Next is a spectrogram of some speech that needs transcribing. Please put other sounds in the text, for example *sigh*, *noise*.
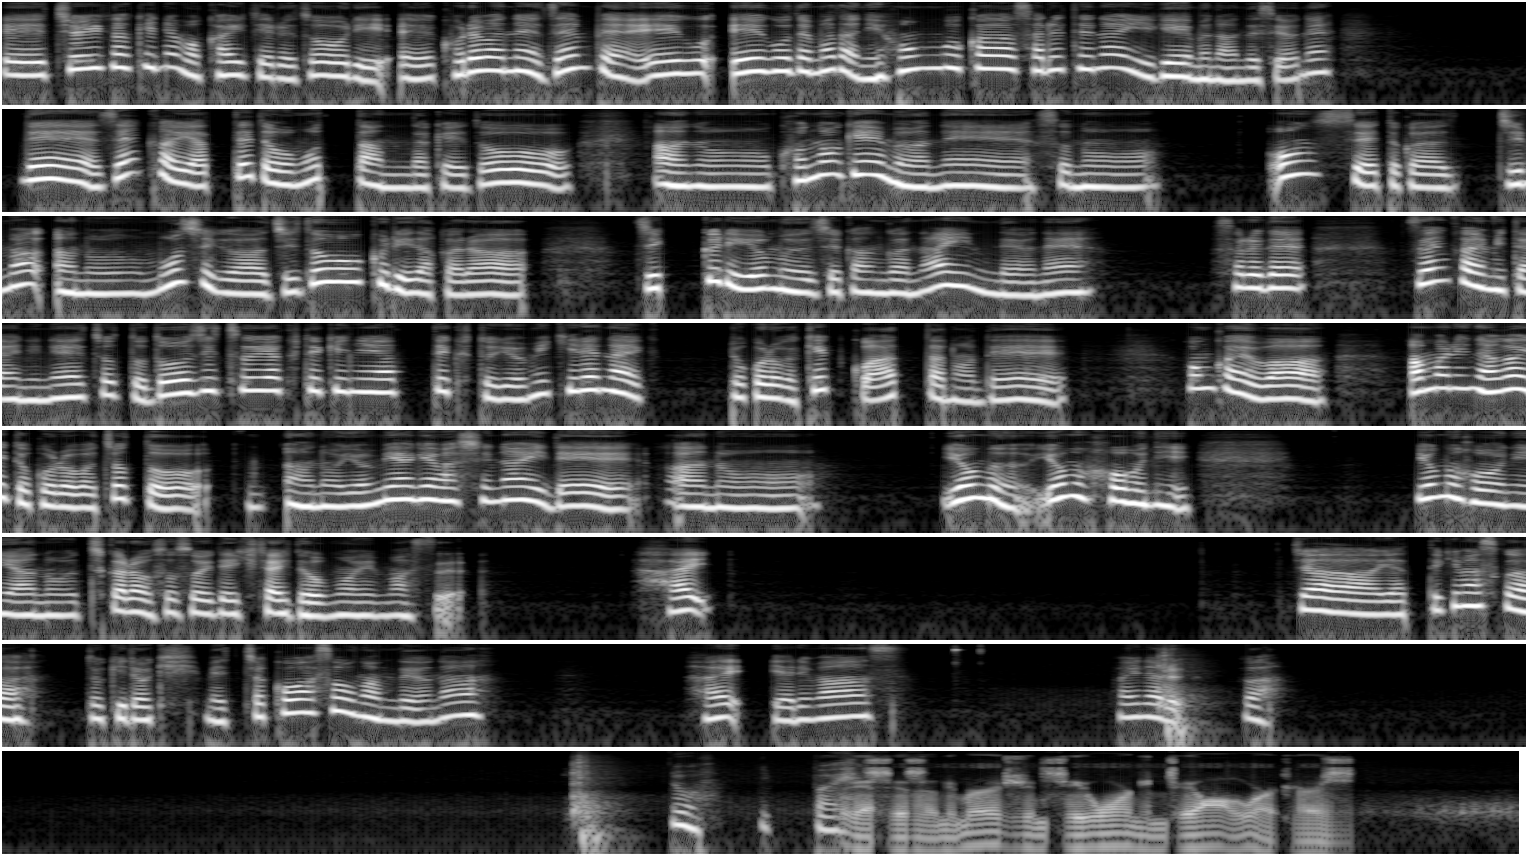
えー注意書きにも書いてる通り、えーこれはね、全編英語、英語でまだ日本語化されてないゲームなんですよね。で、前回やってて思ったんだけど、あのーこのゲームはね、その、音声とか字幕、あの文字が自動送りだから、じっくり読む時間がないんだよね。それで前回みたいにねちょっと同時通訳的にやっていくと読み切れないところが結構あったので今回はあまり長いところはちょっとあの読み上げはしないであの読む読む方に読む方にあの力を注いでいきたいと思います。はい。じゃあやってきますか。ドキドキ。めっちゃ怖そうなんだよな。はい、やります。ファイナル。うわ。お、いっぱい。This is an emergency warning to all workers.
